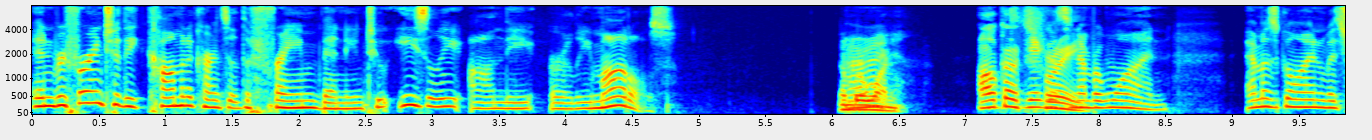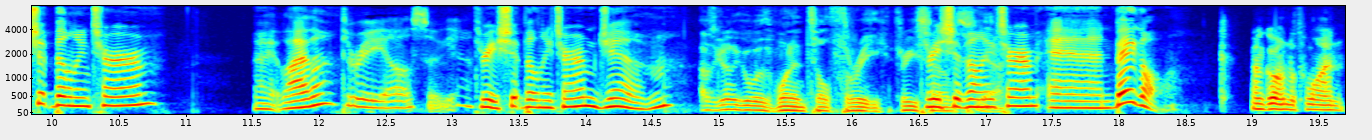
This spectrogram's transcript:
in referring to the common occurrence of the frame bending too easily on the early models. Number All right. one. I'll go Diego's three. number one. Emma's going with shipbuilding term. All right, Lila, Three also, yeah. three shipbuilding term. Jim, I was going to go with one until three. Three, three sounds- shipbuilding yeah. term. And Bagel, I'm going with one.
